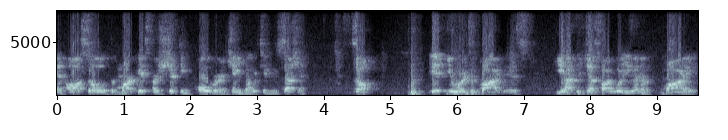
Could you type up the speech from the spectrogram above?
and also the markets are shifting over and changing over to a new session. So if you were to buy this, you have to justify what you're gonna buy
